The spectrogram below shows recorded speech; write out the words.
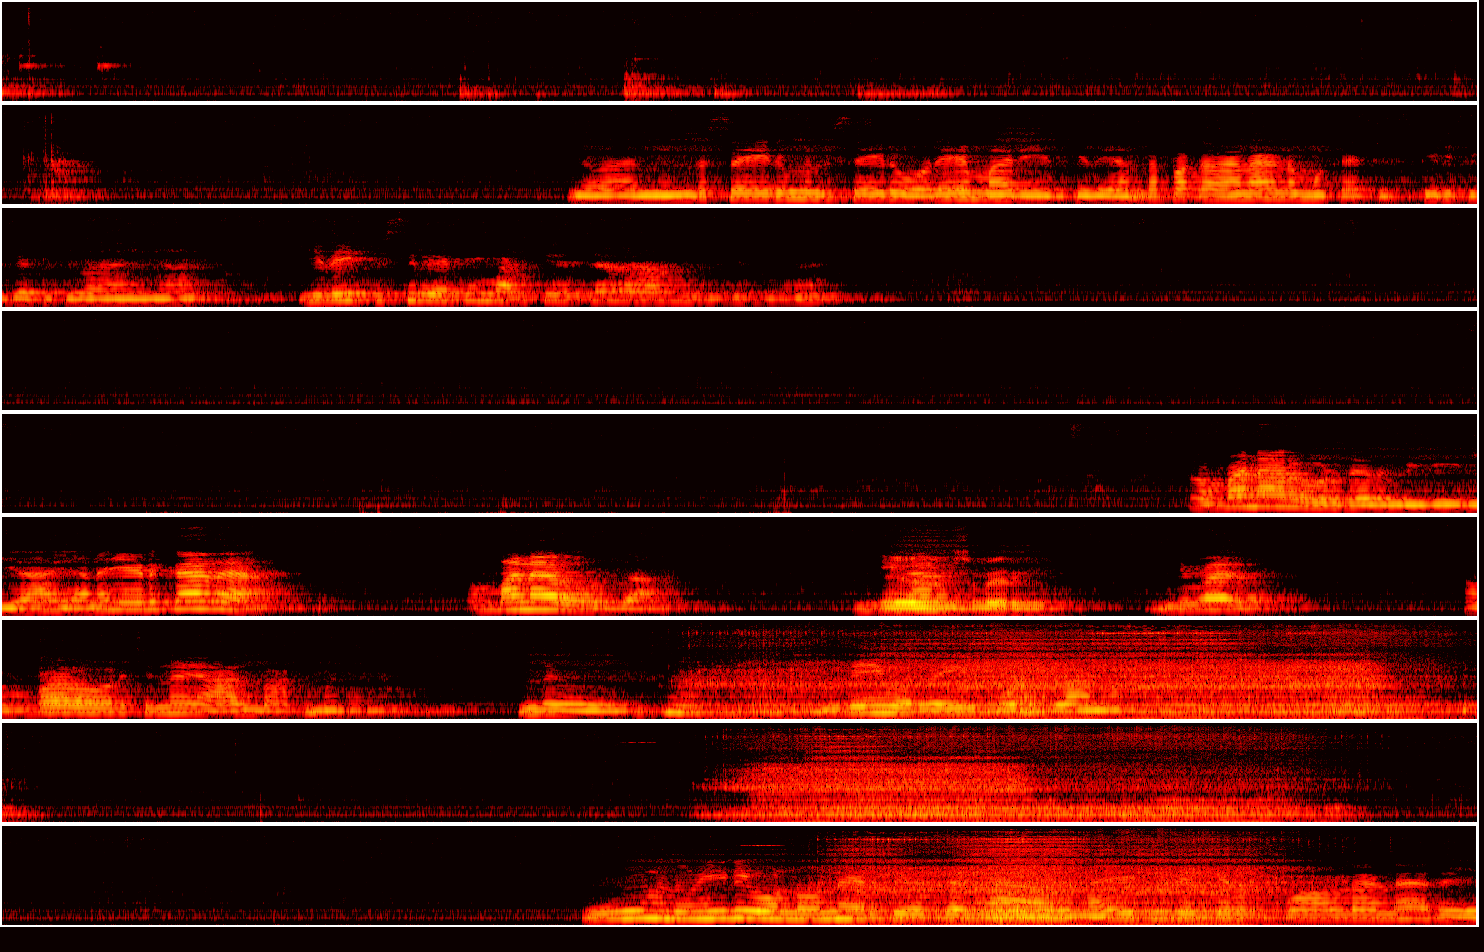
இங்க இந்த சைடும் இந்த சைடு ஒரே மாதிரி இருக்குது. எந்த பக்கம் வேணாலும் நம்ம கட்டி திருப்பி கட்டிக்குவாங்க. இதை பிசிறு கட்டி மடிச்சு வச்சா வேலை ரொம்ப நேரம் ஓடுது தம்பி வீடியா. என எடுக்காத. ரொம்ப நேரம் ஓடுதான் ஏழு பாரு. நிமிஷமா இருங்க. இங்க பாரு ரொம்ப ஓடிச்சுன்னா யாரும் பார்க்க மாட்டாங்க. இந்த இதையும் ஒரு ரயில் போட்டுக்கலாமா? மூணு துணியிலையும் ஒன்று ஒன்று எடுத்து வச்சேங்க அது நைட்டி தைக்கிறது போகலன்னா அது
